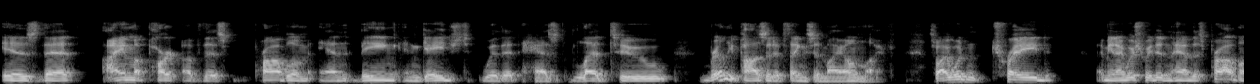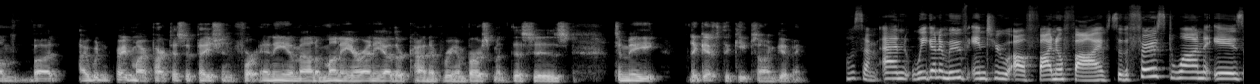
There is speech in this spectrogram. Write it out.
is that I'm a part of this problem and being engaged with it has led to really positive things in my own life. So I wouldn't trade. I mean, I wish we didn't have this problem, but I wouldn't trade my participation for any amount of money or any other kind of reimbursement. This is, to me, the gift that keeps on giving. Awesome. And we're going to move into our final five. So the first one is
